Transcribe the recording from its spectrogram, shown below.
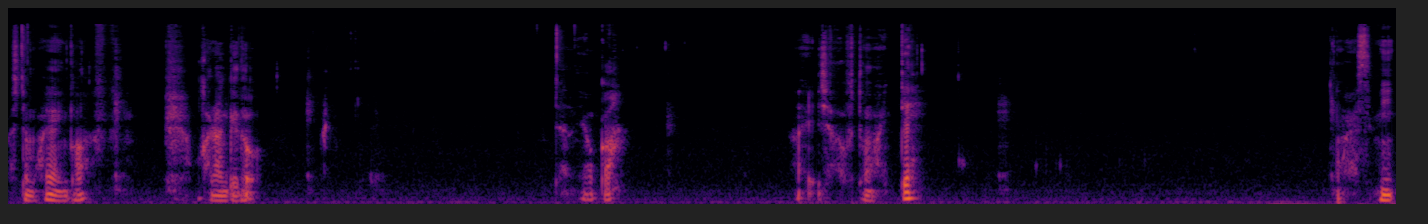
明日も早いんか？わからんけど。じゃあ寝ようか。はい、じゃあ布団入って。おやすみ。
